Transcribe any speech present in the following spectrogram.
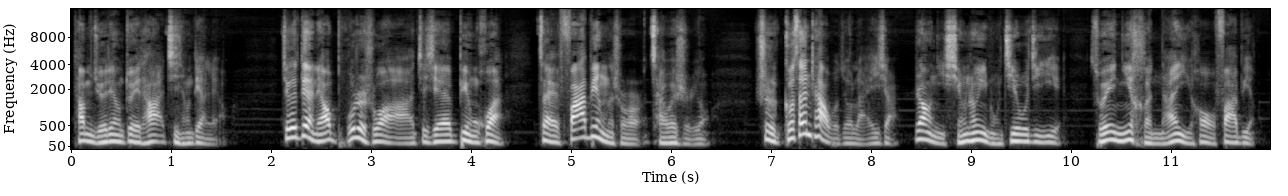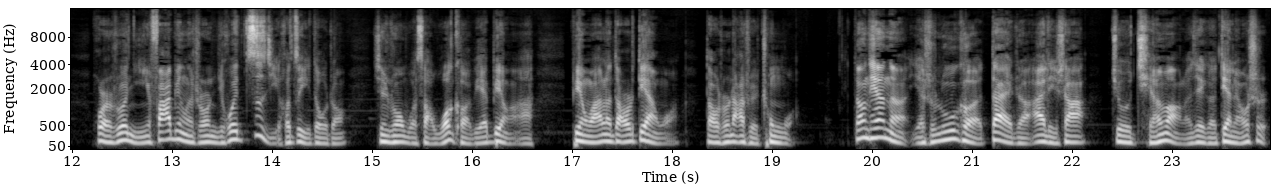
他们决定对她进行电疗。这个电疗不是说啊，这些病患在发病的时候才会使用，是隔三差五就来一下，让你形成一种肌肉记忆，所以你很难以后发病，或者说你一发病的时候，你就会自己和自己斗争，心说我操，我可别病啊，病完了到时候电我，到时候拿水冲我。当天呢，也是卢克带着艾丽莎就前往了这个电疗室。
